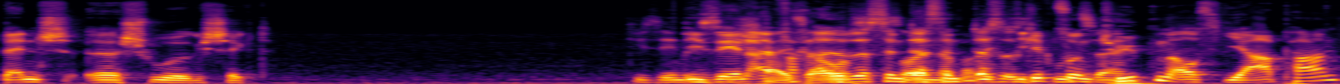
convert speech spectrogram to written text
Bench-Schuhe geschickt. Die sehen, Die sehen einfach, also aus, das sind, das sind, das, es gibt so einen sein. Typen aus Japan,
